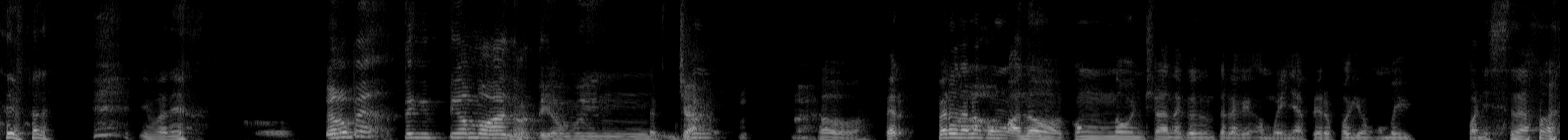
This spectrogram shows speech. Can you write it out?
Iba, na- iba na yun. Pero tingnan mo ano, tingnan mo yung jackfruit. Oo. Pero, pero na lang kung ano, kung known siya na ganun talaga yung amoy niya. Pero pag yung amoy panis na mga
